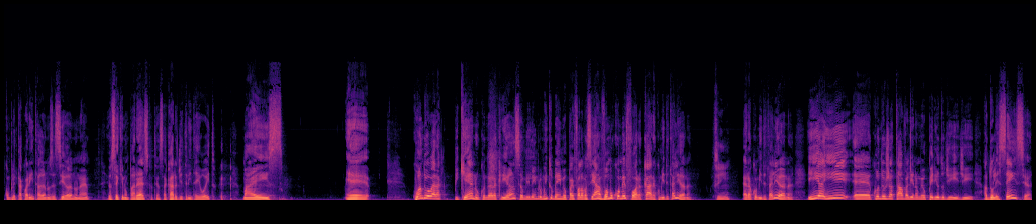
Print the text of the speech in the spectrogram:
completar 40 anos esse ano, né? Eu sei que não parece, que eu tenho essa cara de 38, mas. é, quando eu era pequeno, quando eu era criança, eu me lembro muito bem. Meu pai falava assim: ah, vamos comer fora. Cara, comida italiana. Sim. Era comida italiana. E aí, é, quando eu já estava ali no meu período de, de adolescência,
